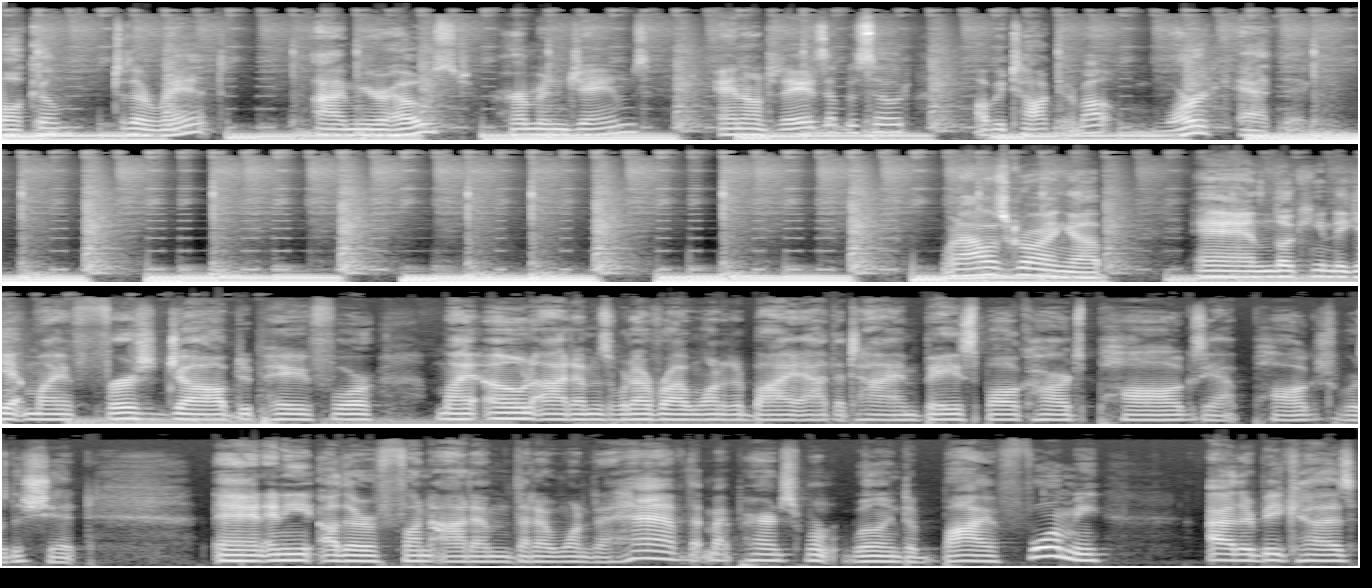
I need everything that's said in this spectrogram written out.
Welcome to The Rant. I'm your host, Herman James, and on today's episode, I'll be talking about work ethic. When I was growing up and looking to get my first job to pay for my own items, whatever I wanted to buy at the time baseball cards, pogs, yeah, pogs were the shit, and any other fun item that I wanted to have that my parents weren't willing to buy for me, either because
